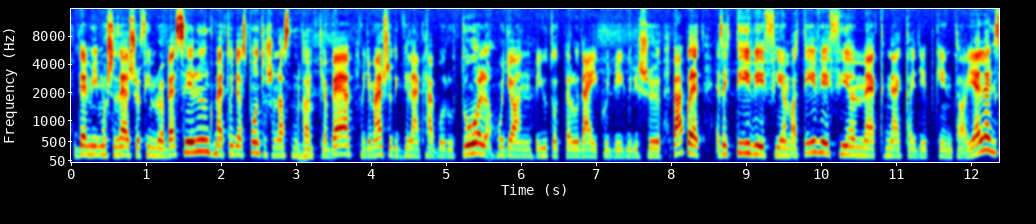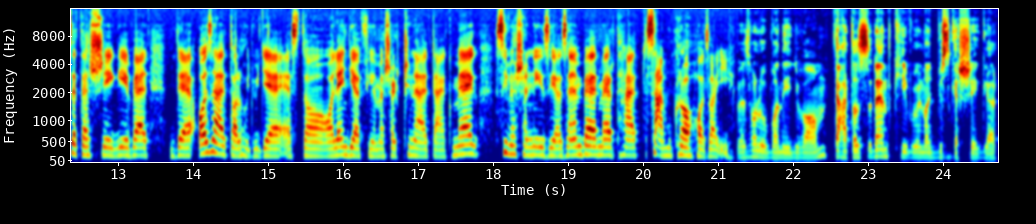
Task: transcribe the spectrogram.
De mi most az első filmről beszélünk, mert hogy az pontosan azt mutatja uh-huh. be, hogy a második világháborútól hogyan jutott el odáig, hogy végül is ő pápa lett. Ez egy tévéfilm, a tévéfilmeknek egyébként a jellegzetességével, de azáltal, hogy ugye ezt a, a lengyel filmesek csinálták meg, szívesen nézi az ember, mert hát számukra hazai. Ez valóban így van, tehát az rendkívül nagy büszkeséggel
